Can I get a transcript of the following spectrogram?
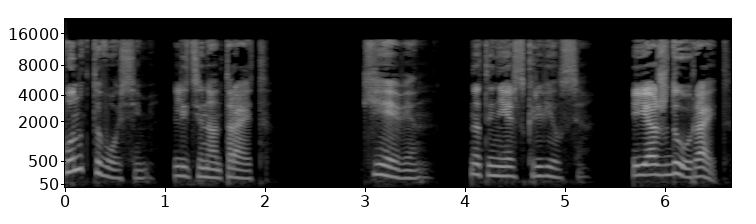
Пункт 8. Лейтенант Райт. «Кевин», — Натаниэль скривился. «Я жду, Райт».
